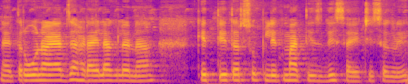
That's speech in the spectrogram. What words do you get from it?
नाहीतर उन्हाळ्यात झाडायला लागलं ना किती तर सुपलीत मातीच दिसायची सगळी.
